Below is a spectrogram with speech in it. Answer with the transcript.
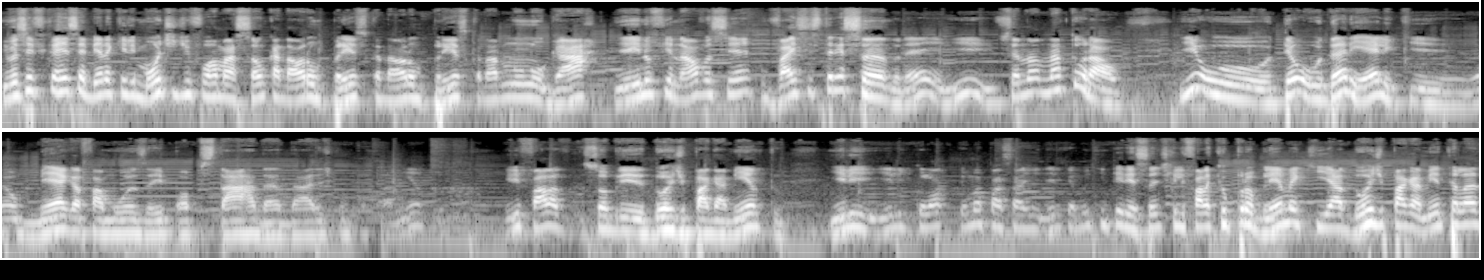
E você fica recebendo aquele monte de informação, cada hora um preço, cada hora um preço, cada hora num lugar. E aí no final você vai se estressando, né? E isso é natural. E o, teu, o Daniele, que é o mega famoso aí, popstar da, da área de comportamento, ele fala sobre dor de pagamento e ele, ele coloca, tem uma passagem dele que é muito interessante, que ele fala que o problema é que a dor de pagamento ela,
